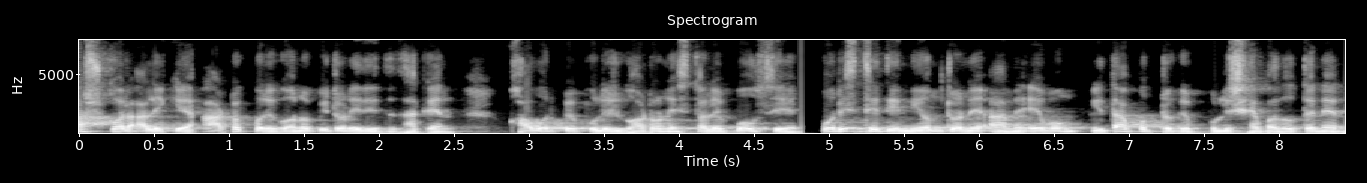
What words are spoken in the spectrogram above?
আশকর আলীকে আটক করে গণপিটুনি দিতে থাকেন। খবর পেয়ে পুলিশ ঘটনাস্থলে পৌঁছে পরিস্থিতি নিয়ন্ত্রণে আনে এবং পিতা পুত্রকে পুলিশ হেফাজতে নেন।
